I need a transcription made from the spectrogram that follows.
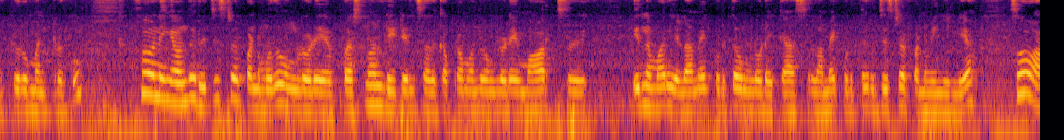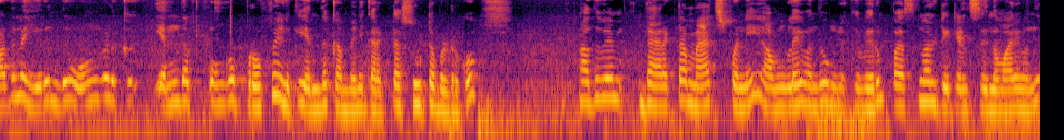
ரெக்யூர்மெண்ட் இருக்கும். ஸோ நீங்கள் வந்து ரிஜிஸ்டர் பண்ணும்போது உங்களுடைய பர்சனல் டீட்டெயில்ஸ் அதுக்கப்புறம் வந்து உங்களுடைய மார்க்ஸு இந்த மாதிரி எல்லாமே கொடுத்து உங்களுடைய கேஷ் எல்லாமே கொடுத்து ரிஜிஸ்டர் பண்ணுவீங்க இல்லையா? ஸோ அதில் இருந்து உங்களுக்கு எந்த உங்கள் ப்ரொஃபைலுக்கு எந்த கம்பெனி கரெக்டாக சூட்டபிள் இருக்கோ அதுவே டைரெக்டாக மேட்ச் பண்ணி அவங்களே வந்து உங்களுக்கு வெறும் பர்சனல் டீட்டெயில்ஸ் இந்த மாதிரி வந்து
